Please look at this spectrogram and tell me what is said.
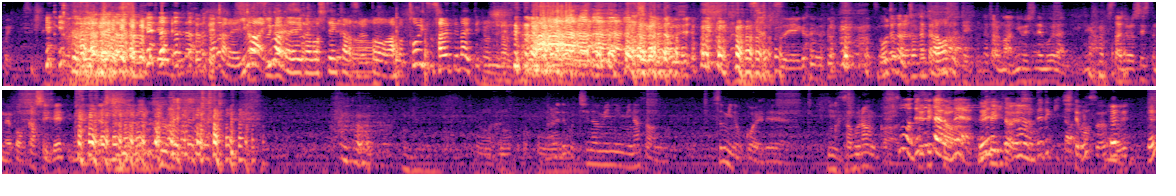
こいいですだから今今の映画の視点からするとあの統一されてないって気持ちなんですよ。撮影が もうちょっと合わせていくらまあニューシネムぐらいにねスタジオシステムやっぱおかしいでってみんな言い出してあれでもちなみに皆さん隅の声でカサブランカそう出てたよね。出てきた。でしょ？うん出てきた。知ってます？え？え？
